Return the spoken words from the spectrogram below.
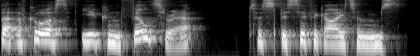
But of course, you can filter it to specific items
